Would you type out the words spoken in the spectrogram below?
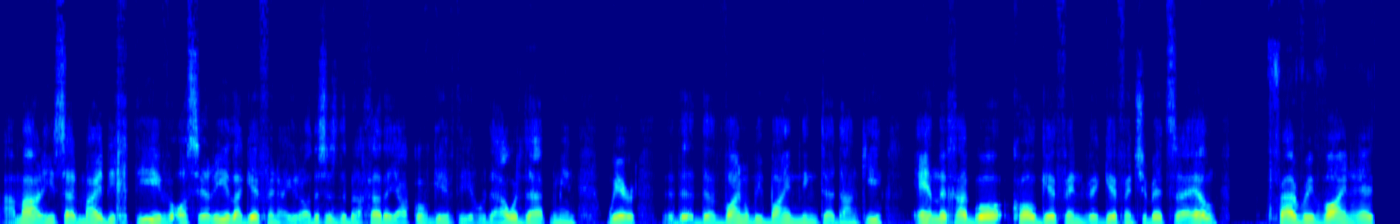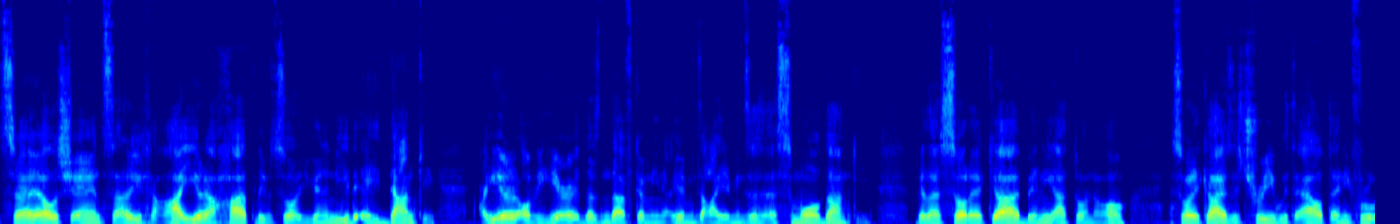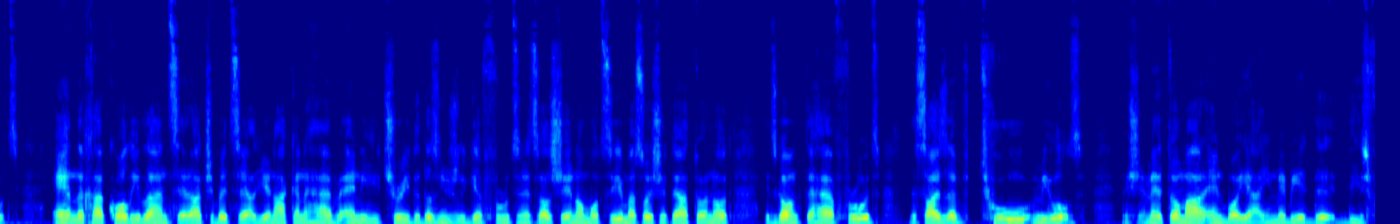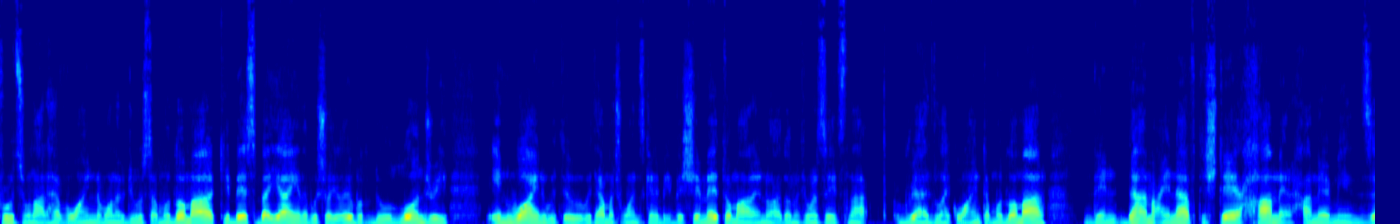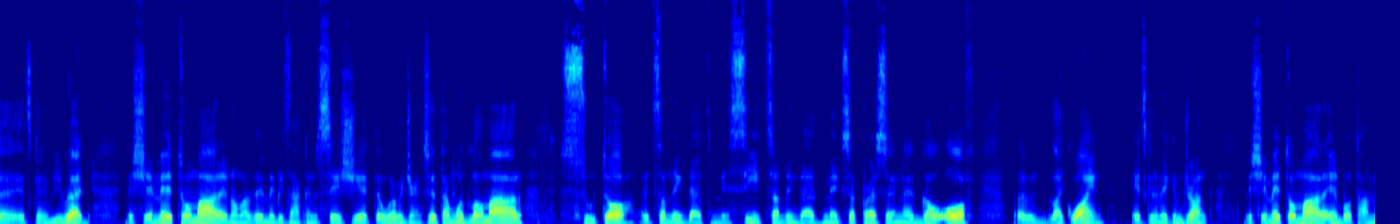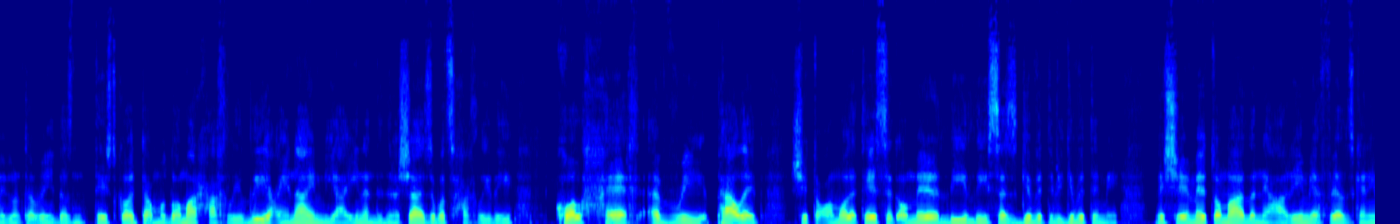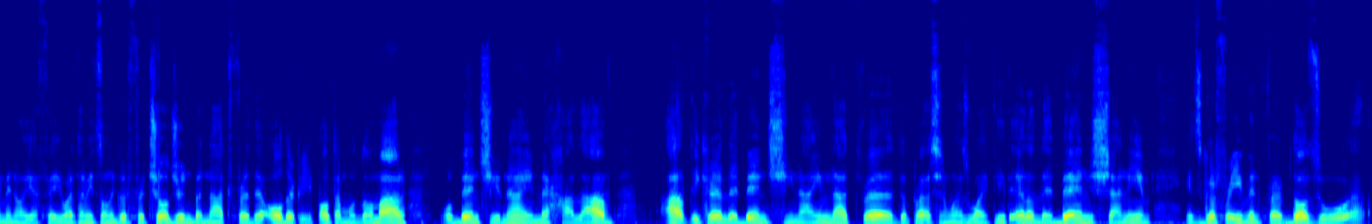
Amar, he said, My dichtiv oseri lagefen This is the bracha that Yaakov gave to Yehuda. What does that mean? Where the, the vine will be binding to a donkey. And lechago kol gefen vegefen shebet Israel. For every vine in Israel, she'en tzarich ayir ahat livtzor. You're going to need a donkey. Ayir over here, it doesn't dafka mean ayir means ayir, means a, a small donkey. Vela soreka beni atono. Soreka is a tree without any fruits. And the chakol ilan serak shebetzel, you're not going to have any tree that doesn't usually give fruits in itself. Sheino motzi atonot. It's going to have fruits the size of two mules. Tomar and boyayin. Maybe the, these fruits will not have wine. One of Jews. Amud lomar kibes bayayin. You're able to do laundry in wine with with how much wine is going to be. No. I don't know if you want to say it's not red like wine. Tamud lomar. Then dam einav tishte hamer. Hamer means uh, it's going to be red. V'shemet tomar and omar. Maybe it's not going to satiate whoever drinks it. Tamud lomar suto. It's something that mesit, something that makes a person uh, go off, uh, like wine. It's going to make him drunk. V'shemet omar. Maybe want to tell me it doesn't taste good. Talmud omar. And the drasha is what's hachlili? Kol hech, every palate, shit'omo, that tastes it, omer li li, says, give it to me, give it to me. V'shemet omar l'ne'arim yafeh, l'zkanim eno yafeh. You want to tell me it's only good for children, but not for the older people. Talmud omar, uben shinayim mehalav. Al tikra leben shinaim, not for the person who has white teeth, el leben shanim. It's good for even for those who uh,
